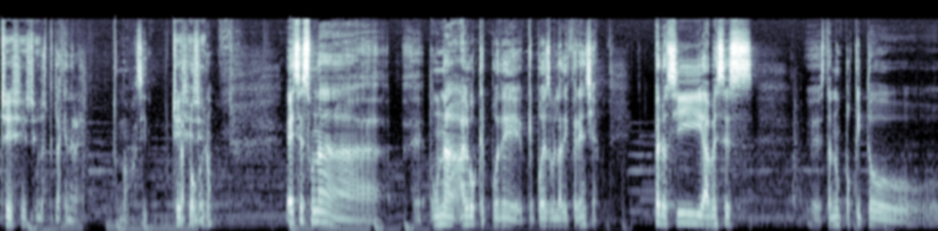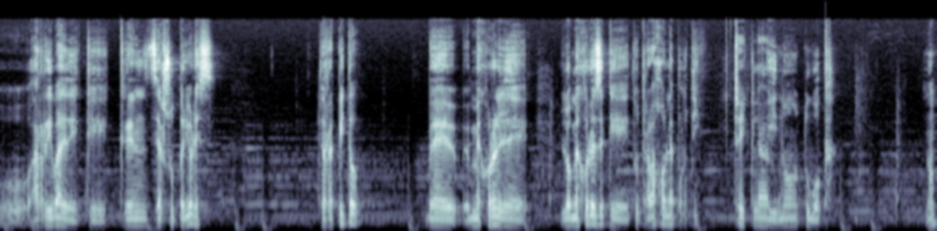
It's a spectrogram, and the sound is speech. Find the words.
Sí, sí, sí. El hospital general. No, así Sí, la sí, pongo, sí. ¿no? Esa es una, eh, una algo que puede que puedes ver la diferencia. Pero sí a veces eh, están un poquito arriba de que creen ser superiores. Te repito, eh, mejor eh, lo mejor es de que tu trabajo hable por ti Sí, claro. y no tu boca. ¿No?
